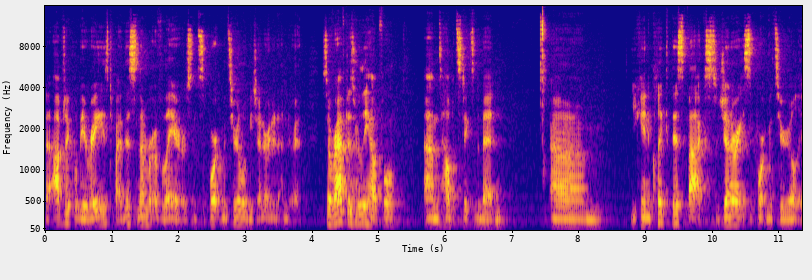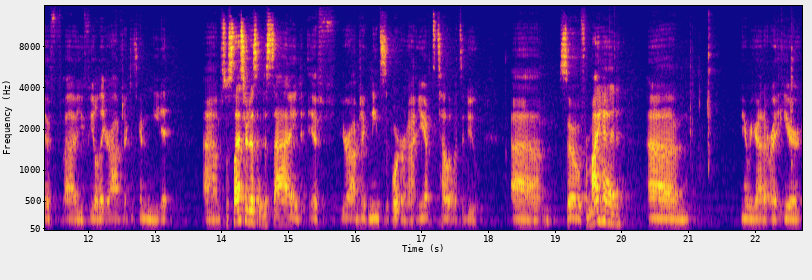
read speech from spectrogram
The object will be raised by this number of layers and support material will be generated under it. So raft is really helpful um, to help it stick to the bed. Um, you can click this box to generate support material if uh, you feel that your object is going to need it. Um, so Slic3r doesn't decide if your object needs support or not. You have to tell it what to do. Um, so for my head, um, here we got it right here.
